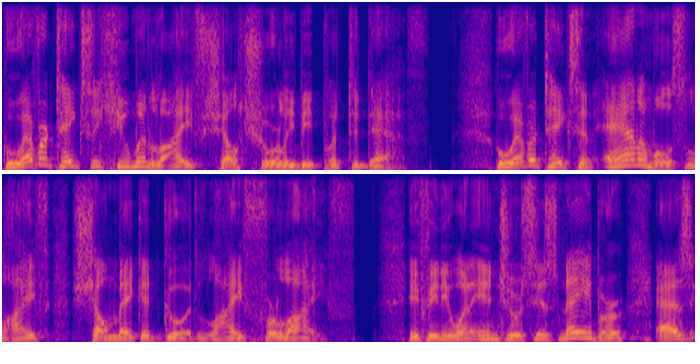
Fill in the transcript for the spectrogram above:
Whoever takes a human life shall surely be put to death. Whoever takes an animal's life shall make it good, life for life. If anyone injures his neighbor, as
